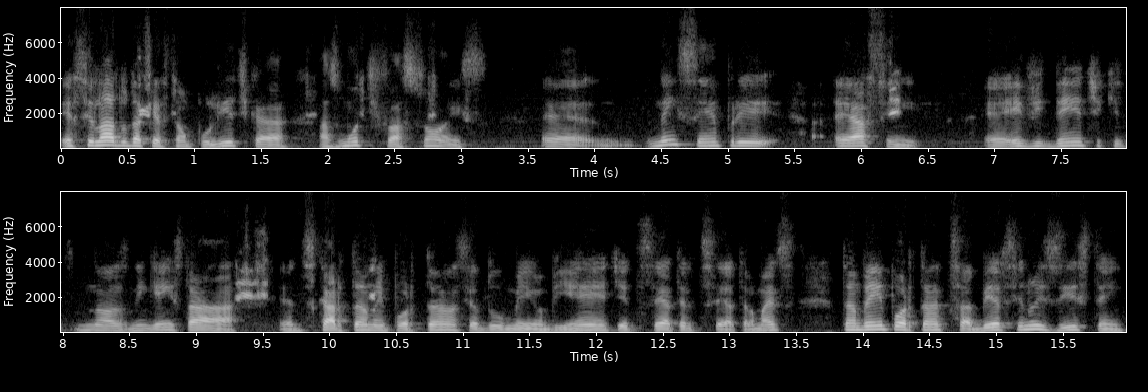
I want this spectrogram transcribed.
esse lado da questão política, as motivações, é, nem sempre é assim é evidente que nós ninguém está é, descartando a importância do meio ambiente, etc, etc. Mas também é importante saber se não existem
